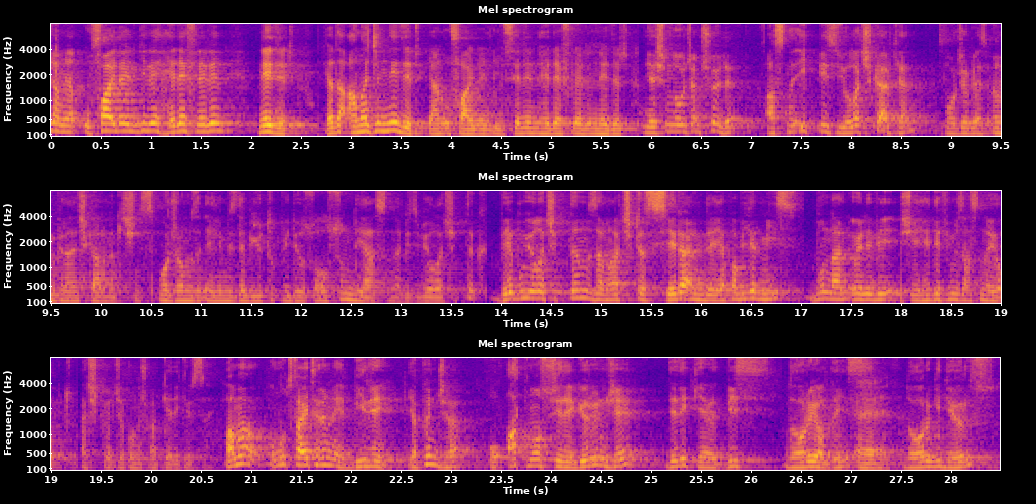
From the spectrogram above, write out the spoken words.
Hocam yani UFA ile ilgili hedeflerin nedir? Ya da amacın nedir? Yani UFA ile ilgili senin hedeflerin nedir? Ya şimdi hocam şöyle, aslında ilk biz yola çıkarken sporcuları biraz ön plana çıkarmak için, sporcularımızın elimizde bir YouTube videosu olsun diye aslında biz bir yola çıktık. Ve bu yola çıktığımız zaman açıkçası seri halinde yapabilir miyiz? Bundan öyle bir şey hedefimiz aslında yoktu. Açıkça konuşmak gerekirse. Ama Umut Fighter'ını biri yapınca, o atmosferi görünce dedik ki evet biz doğru yoldayız. Evet. Doğru gidiyoruz.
